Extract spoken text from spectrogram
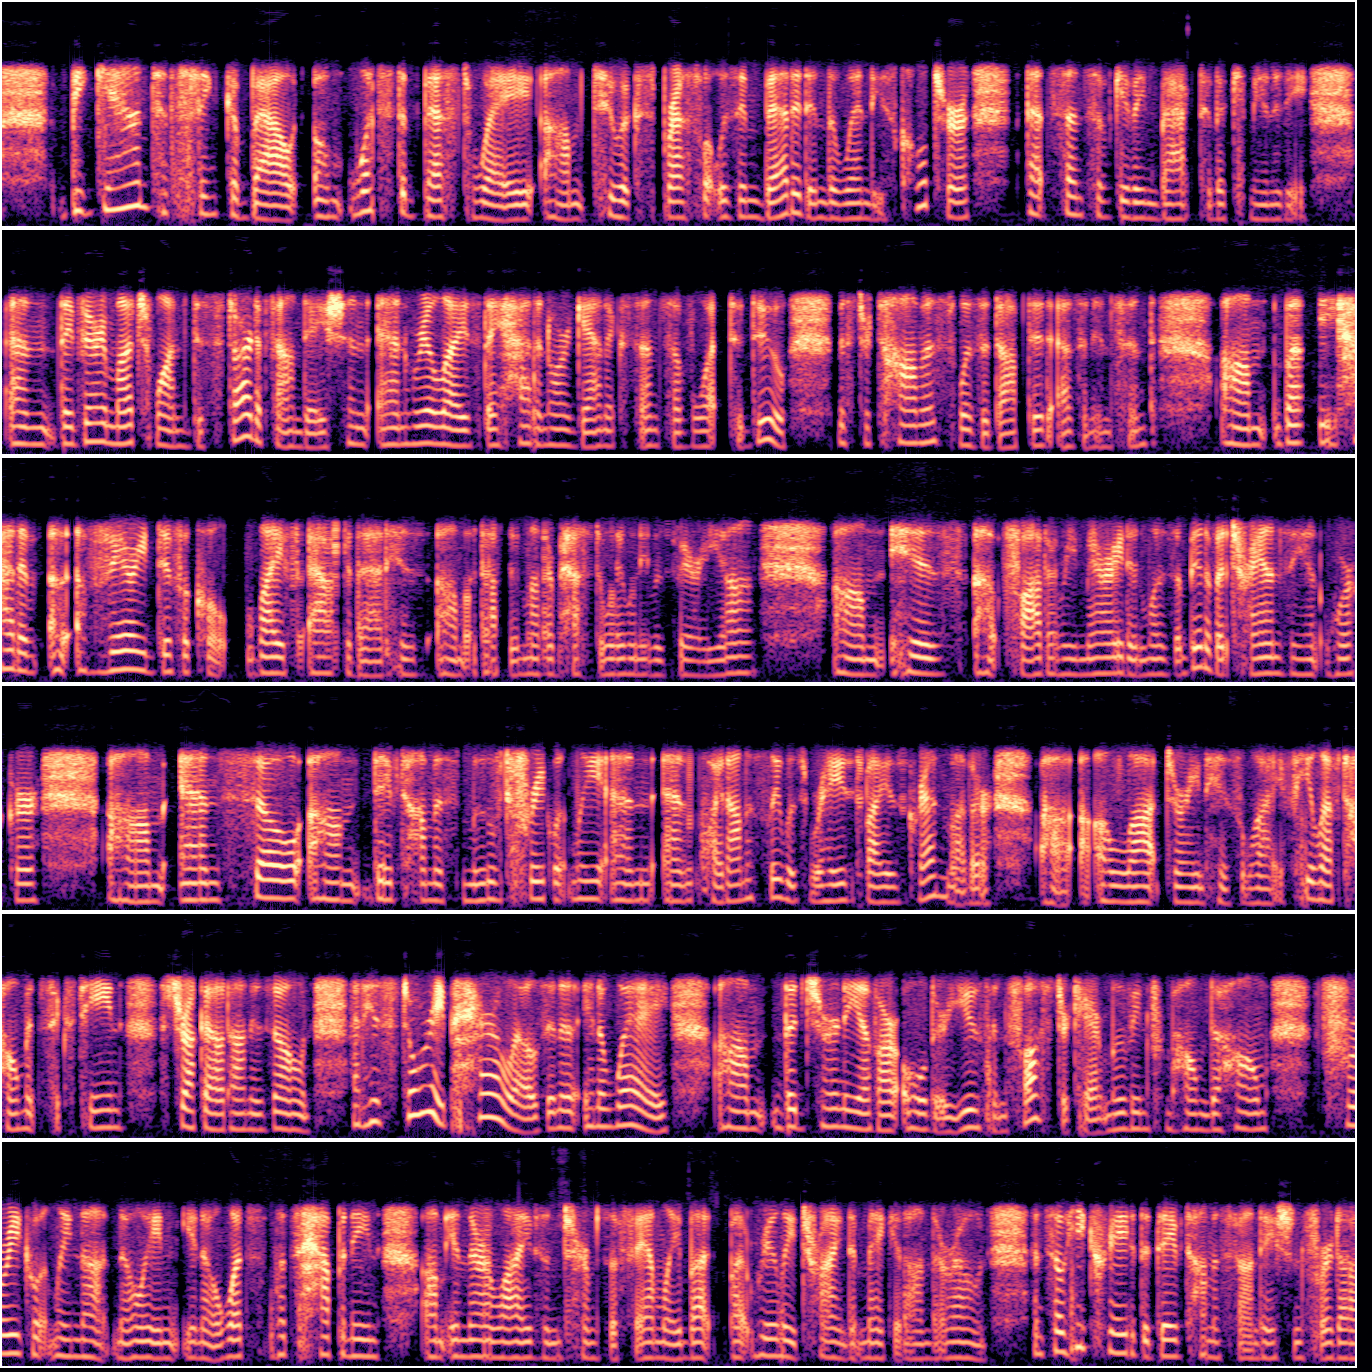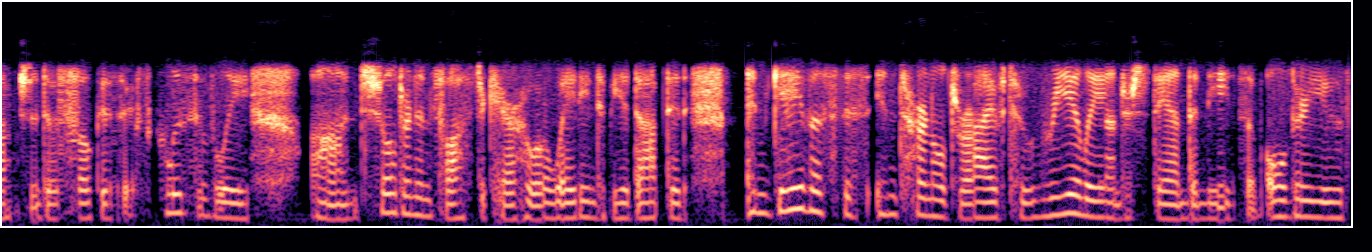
began to think about um, what's the best way um, to express what was embedded in the Wendy's culture, that sense of giving back to the community, and they very much wanted to start a foundation and realized they had an organic sense of what to do. Mr. Thomas was adopted as an infant, um, but he had a, a, a very difficult life after that. His um, adopted mother passed away when he was very young. Um, his uh, father remarried and was a bit of a transient worker, um, and so um, Dave Thomas moved frequently and and quite honestly was raised by his grandmother uh, a lot during his life. He left home at 16, struck out on his own, and his story parallels in a in a way um, the journey of our older youth in foster care, moving from home to home, frequently not knowing you know what's what's happening um, in their lives in terms of family, but but really trying to make it on their own. And so he created the Dave Thomas Foundation for Adoption to focus exclusively on children in foster care who are waiting to be adopted, and gave us this internal drive to really understand the needs of older youth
